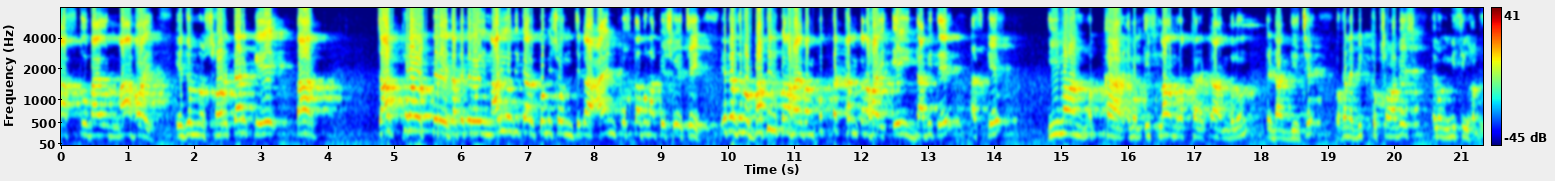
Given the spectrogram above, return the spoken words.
বাস্তবায়ন না হয়, এজন্য সরকারকে তার চাপ প্রয়োগ করে যাতে করে ওই নারী অধিকার কমিশন যেটা আইন প্রস্তাবনা পেশ হয়েছে, এটা যেন বাতিল করা হয় এবং প্রত্যাখ্যান করা হয়, এই দাবিতে আজকে ইমান রক্ষার এবং ইসলাম রক্ষার একটা আন্দোলন ডাক দিয়েছে। ওখানে বিক্ষোভ সমাবেশ এবং মিছিল হবে।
